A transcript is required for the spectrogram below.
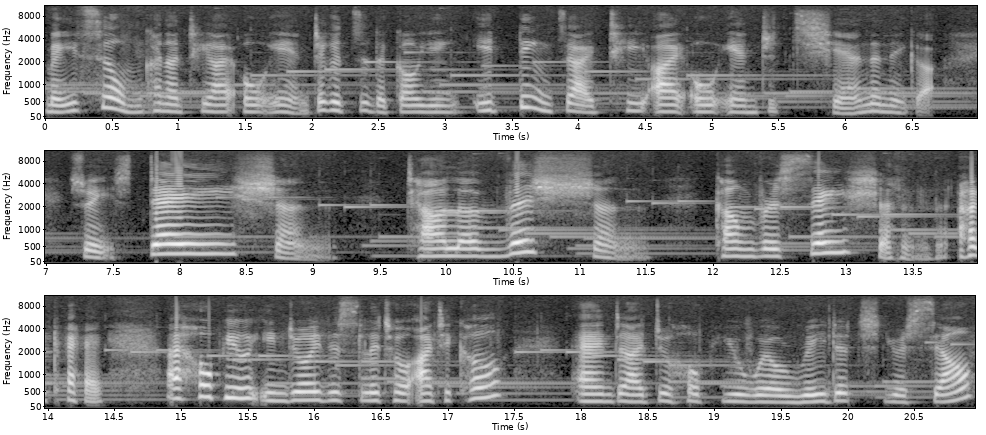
每一次我们看到 T I O N 这个字的高音，一定在 T I O N 之前的那个，所以 station、television、conversation。Okay, I hope you enjoy this little article, and I do hope you will read it yourself,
